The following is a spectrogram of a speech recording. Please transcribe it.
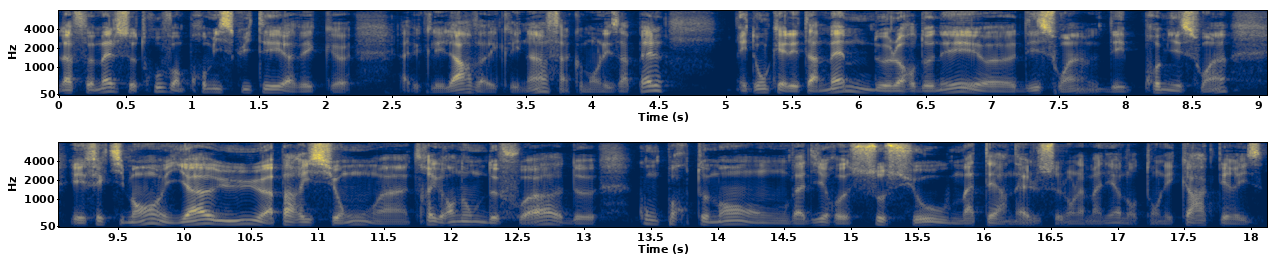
la femelle se trouve en promiscuité avec, euh, avec les larves, avec les nymphes, hein, comme on les appelle, et donc, elle est à même de leur donner euh, des soins, des premiers soins. Et effectivement, il y a eu apparition un très grand nombre de fois de comportements, on va dire, sociaux ou maternels, selon la manière dont on les caractérise.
